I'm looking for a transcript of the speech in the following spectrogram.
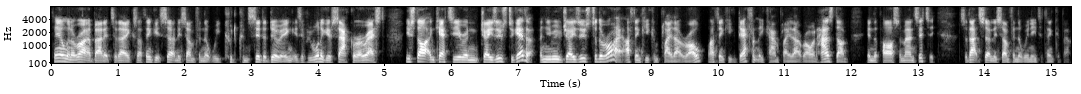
I think I'm going to write about it today because I think it's certainly something that we could consider doing. Is if we want to give Saka a rest, you start Nketiah and Jesus together, and you move Jesus to the right. I think he can play that role. I think he definitely can play that role and has done in the past in Man City. So that's certainly something that we need to think about.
